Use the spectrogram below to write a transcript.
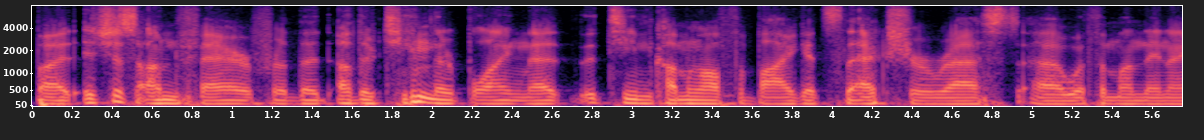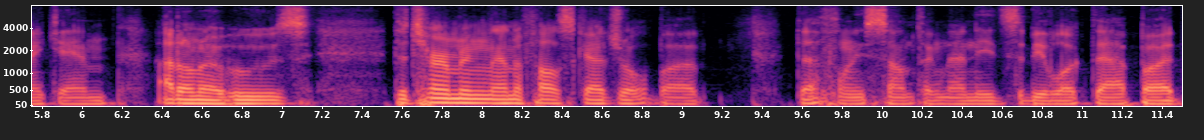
but it's just unfair for the other team they're playing that the team coming off a bye gets the extra rest uh, with a Monday night game. I don't know who's determining the NFL schedule, but definitely something that needs to be looked at. But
